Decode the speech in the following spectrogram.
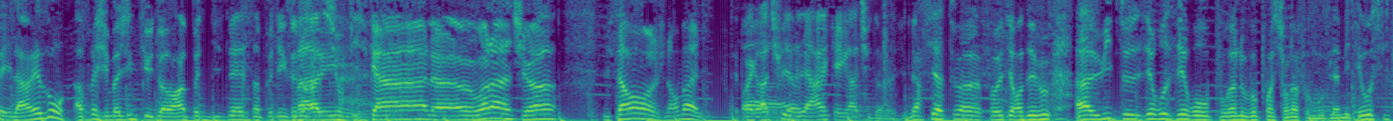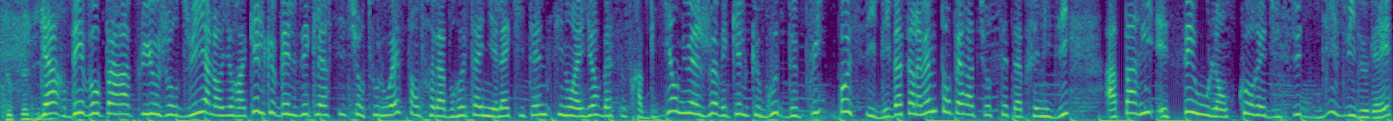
Mais il a raison. Après, j'imagine qu'il doit avoir un peu de business, un peu d'exonération Bah oui. fiscale. euh, voilà, tu vois. Il s'arrange, normal. C'est pas gratuit, hein. Il n'y a rien qui est gratuit dans la vie. Merci à toi, Fauzi. Rendez-vous à 8.00 pour un nouveau point sur l'info move. La météo, s'il te plaît. Gardez vos parapluies aujourd'hui. Alors, il y aura quelques belles éclaircies sur tout l'ouest, entre la Bretagne et l'Aquitaine. Sinon, ailleurs, bah, ce sera bien nuageux avec quelques gouttes de pluie possibles. Il va faire la même température cet après-midi à Paris et Séoul, en Corée du Sud, 18 degrés.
